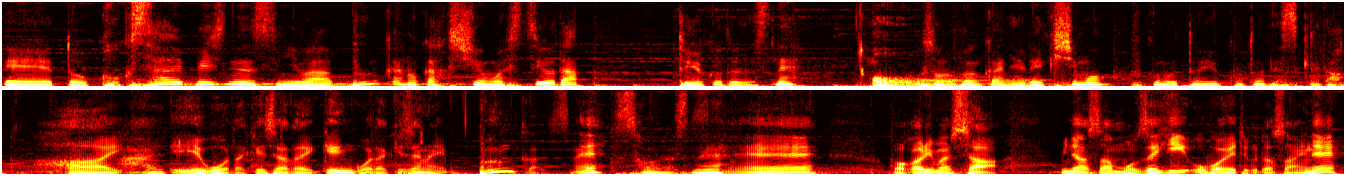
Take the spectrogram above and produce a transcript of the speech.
えー、と国際ビジネスには文化の学習も必要だということですねその文化には歴史も含むということですけど。はい、はい。英語だけじゃない言語だけじゃない文化ですね。そうですね。ね。わかりました。皆さんもぜひ覚えてくださいね。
